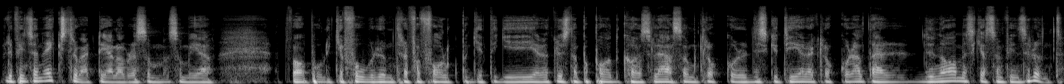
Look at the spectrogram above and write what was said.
Men det finns en extrovert del av det som, som är att vara på olika forum, träffa folk på GTG, att lyssna på podcast, läsa om klockor, diskutera klockor. Allt det här dynamiska som finns runt.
